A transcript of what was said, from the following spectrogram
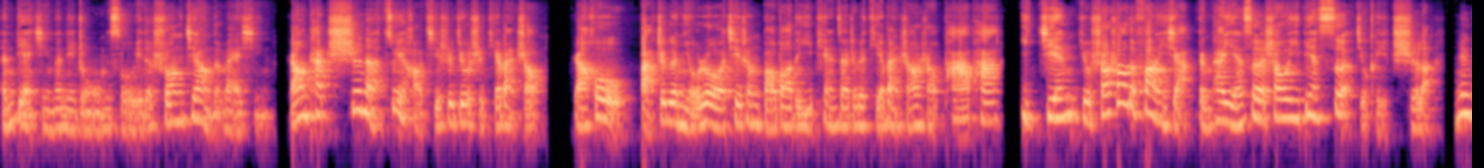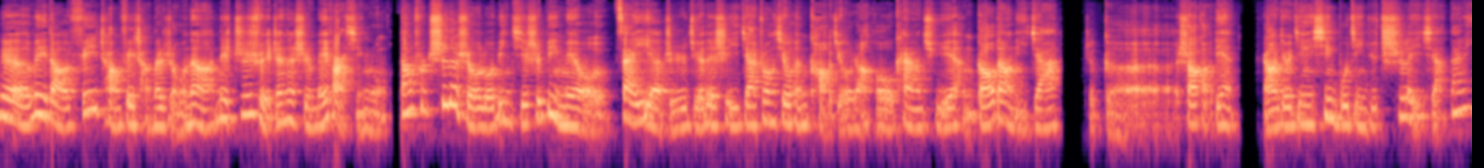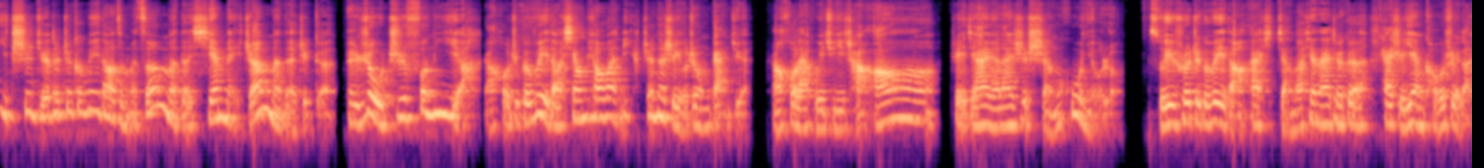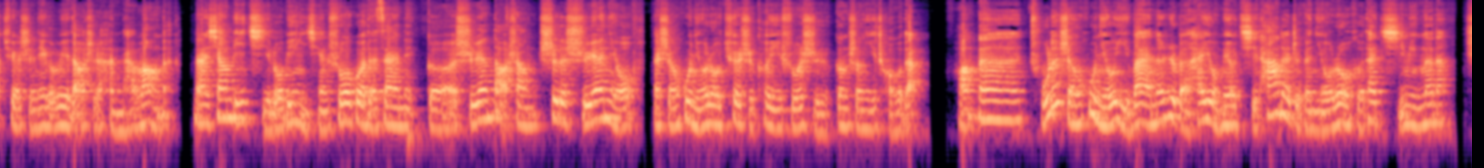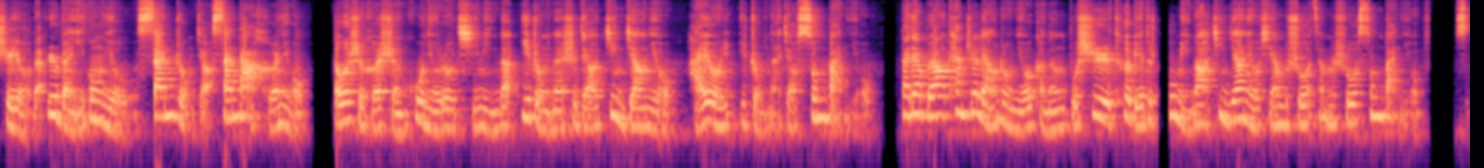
很典型的那种我们所谓的霜酱的外形。然后它吃呢，最好其实就是铁板烧，然后把这个牛肉切成薄薄的一片，在这个铁板烧上啪啪。一煎就稍稍的放一下，等它颜色稍微一变色就可以吃了。那个味道非常非常的柔嫩啊，那汁水真的是没法形容。当初吃的时候，罗宾其实并没有在意啊，只是觉得是一家装修很考究，然后看上去也很高档的一家这个烧烤店。然后就进信步进去吃了一下，但是一吃觉得这个味道怎么这么的鲜美，这么的这个肉汁丰溢啊，然后这个味道香飘万里，真的是有这种感觉。然后后来回去一查，哦，这家原来是神户牛肉。所以说这个味道，哎，讲到现在这个开始咽口水了，确实那个味道是很难忘的。那相比起罗宾以前说过的在那个石原岛上吃的石原牛，那神户牛肉确实可以说是更胜一筹的。好，那除了神户牛以外，那日本还有没有其他的这个牛肉和它齐名的呢？是有的，日本一共有三种叫三大和牛，都是和神户牛肉齐名的。一种呢是叫近江牛，还有一种呢叫松板牛。大家不要看这两种牛可能不是特别的出名啊，近江牛先不说，咱们说松板牛。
